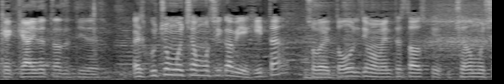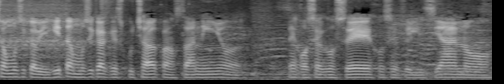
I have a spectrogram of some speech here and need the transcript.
qué, qué hay detrás de ti de eso? Escucho mucha música viejita, sobre todo últimamente he estado escuchando mucha música viejita, música que escuchaba cuando estaba niño, de José José, José Feliciano,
